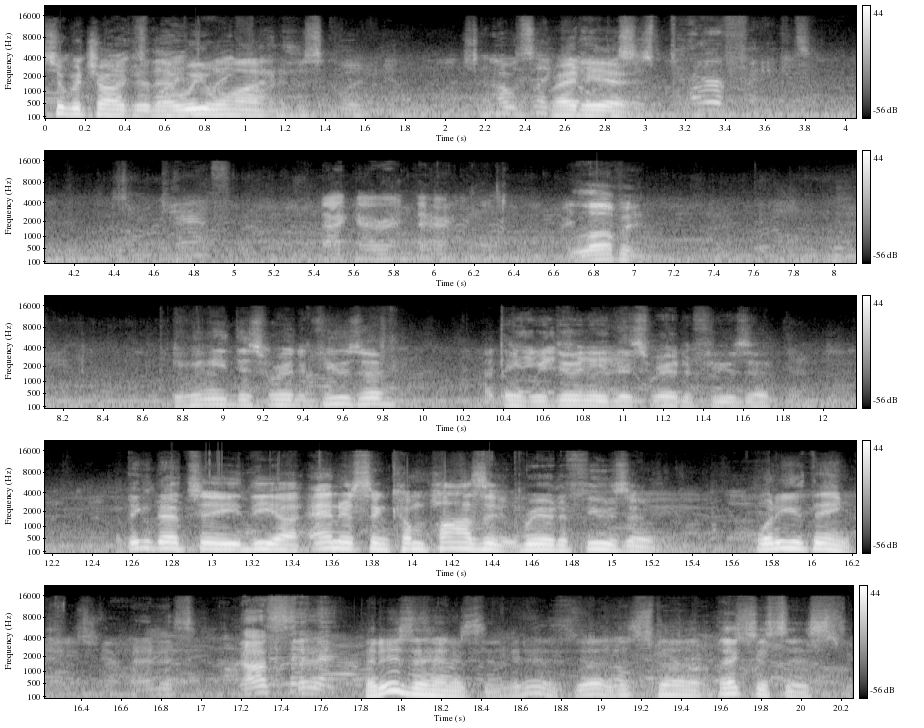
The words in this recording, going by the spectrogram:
supercharger that we want. I was like, Right yo, here. this is perfect. That guy right there. Love it. Do we need this rear diffuser? I think we do need this rear diffuser. I think that's a the uh, Anderson composite rear diffuser. What do you think? That's it. It is a Hennessy. It is. Yeah, it's the Exorcist.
